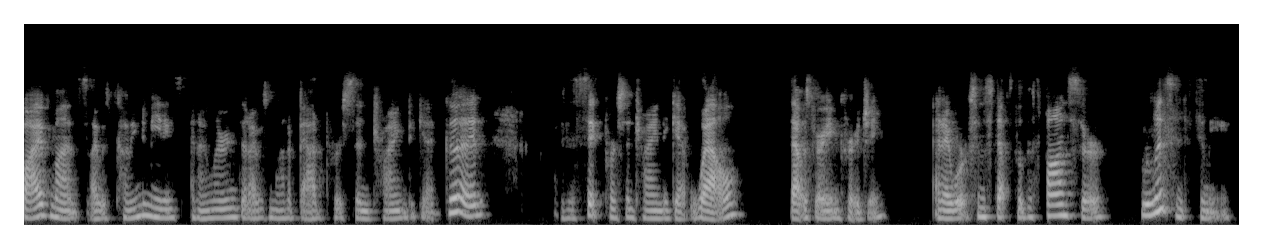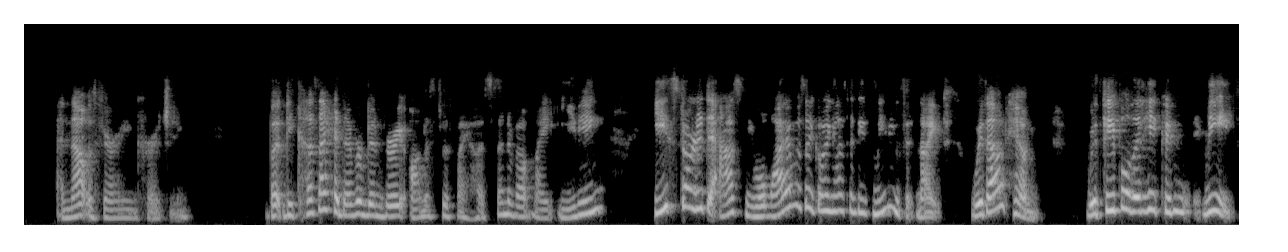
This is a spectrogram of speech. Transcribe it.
five months, I was coming to meetings and I learned that I was not a bad person trying to get good. I was a sick person trying to get well. That was very encouraging. And I worked some steps with a sponsor who listened to me. And that was very encouraging. But because I had never been very honest with my husband about my eating, he started to ask me, well, why was I going out to these meetings at night without him, with people that he couldn't meet?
